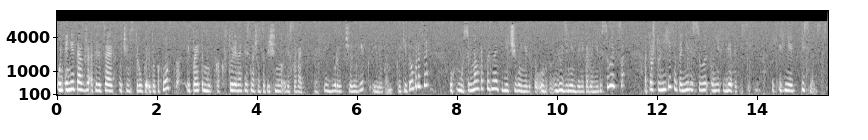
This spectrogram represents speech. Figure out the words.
Они также отрицают очень строго это поклонство, и поэтому, как в Туре написано, что запрещено рисовать э, фигуры человека или там какие-то образы, у мусульман, как вы знаете, ничего не, люди нигде никогда не рисуются, а то, что у них есть, это они рисуют, у них летопись их, их не письменность.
